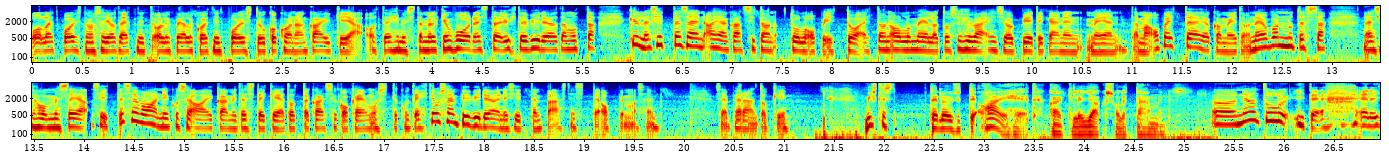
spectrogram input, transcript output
olet poistamassa jotain, että nyt oli pelko, että nyt poistuu kokonaan kaikki ja olet tehnyt sitä melkein vuoden sitä yhtä videota, mutta kyllä sitten sen ajan kanssa sitä on tullut opittua, että on ollut meillä tosi hyvä Ensio Pietikäinen meidän tämä opettaja, joka meitä on neuvonnut tässä näissä hommissa. Ja sitten se vaan niin kuin se aika, mitä se tekee. Ja totta kai se kokemus, että kun tehtiin useampi video, niin sitten päästiin sitten oppimaan sen sen perään toki. Mistä te löysitte aiheet kaikille jaksoille tähän mennessä? Ne on tullut itse. Eli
